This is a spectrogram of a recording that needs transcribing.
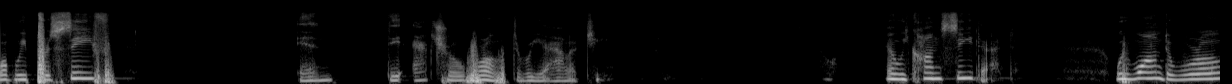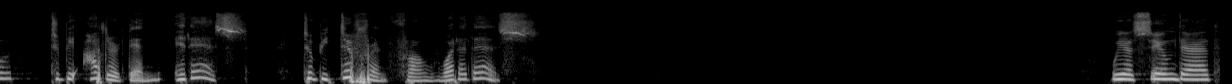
what we perceive, in the actual world, the reality. And we can't see that. We want the world to be other than it is, to be different from what it is. We assume that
